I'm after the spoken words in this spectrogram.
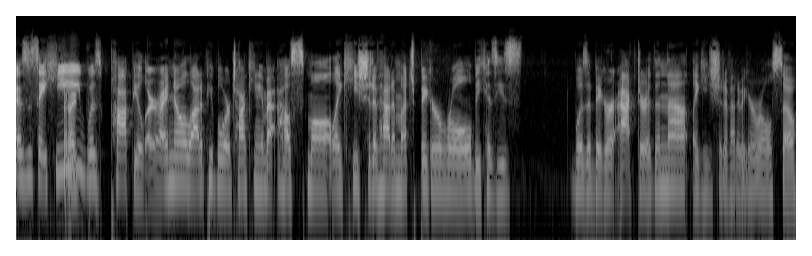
as I say, he Sorry. was popular. I know a lot of people were talking about how small, like he should have had a much bigger role because he's was a bigger actor than that. Like he should have had a bigger role. So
